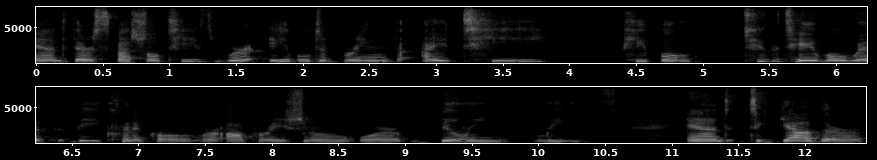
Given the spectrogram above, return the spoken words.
and their specialties, we're able to bring the IT people to the table with the clinical or operational or billing leads. And together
